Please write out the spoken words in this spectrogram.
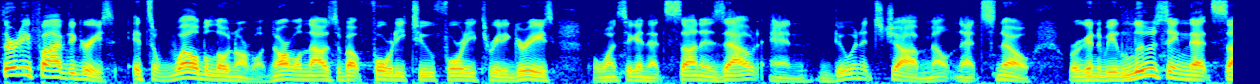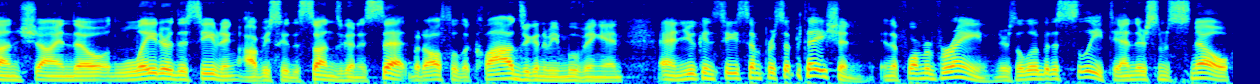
35 degrees. It's well below normal. Normal now is about 42, 43 degrees. But once again, that sun is out and doing its job, melting that snow. We're going to be losing that sunshine, though, later this evening. Obviously, the sun's going to set, but also the clouds are going to be moving in. And you can see some precipitation in the form of rain. There's a little bit of sleet and there's some snow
